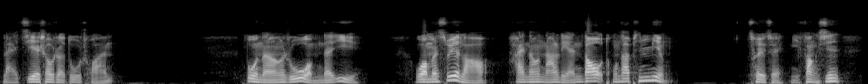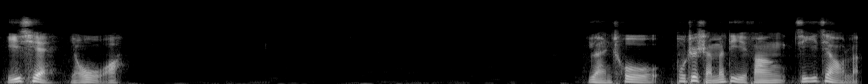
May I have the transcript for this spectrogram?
来接收这渡船。不能如我们的意，我们虽老，还能拿镰刀同他拼命。翠翠，你放心，一切有我。远处不知什么地方鸡叫了，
